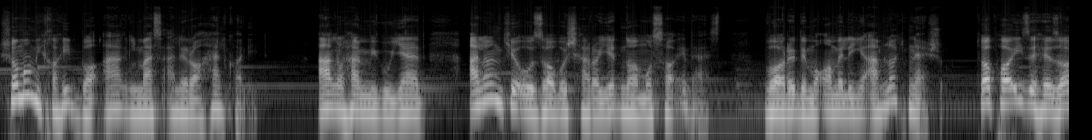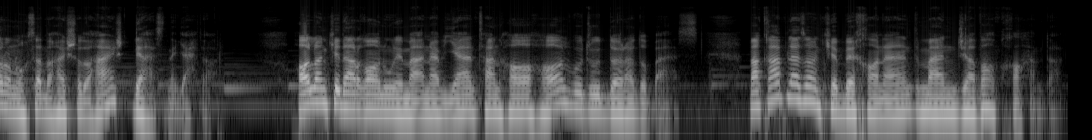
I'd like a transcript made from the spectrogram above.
شما می‌خواهید با عقل مسئله را حل کنید. عقل هم می‌گوید الان که اوضاع و شرایط نامساعد است. وارد معامله املاک نشو. تا پاییز 1988 دست نگهدار. حالان که در قانون معنویت تنها حال وجود دارد و بس. و قبل از آن که بخوانند من جواب خواهم داد.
